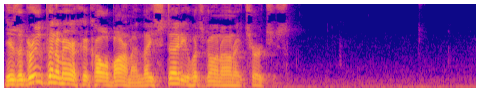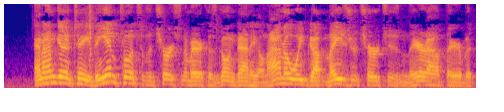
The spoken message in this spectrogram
There's a group in America called Barna, and they study what's going on at churches. And I'm going to tell you, the influence of the church in America is going downhill. Now, I know we've got major churches and they're out there, but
